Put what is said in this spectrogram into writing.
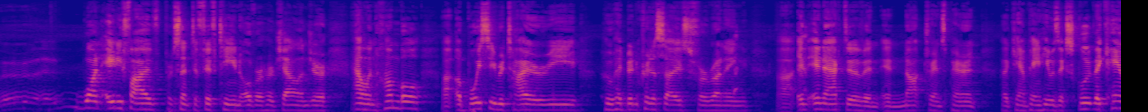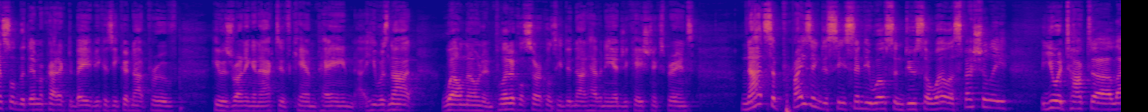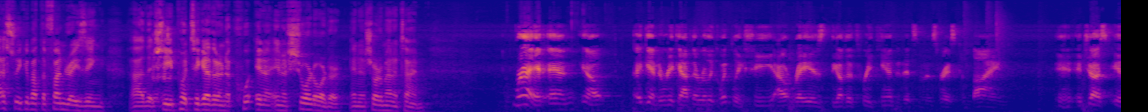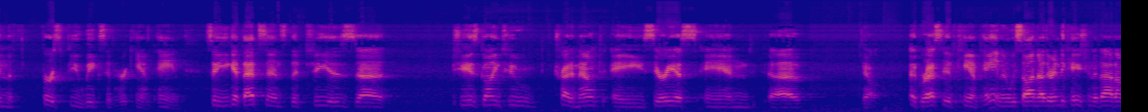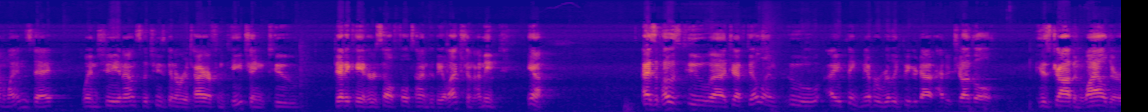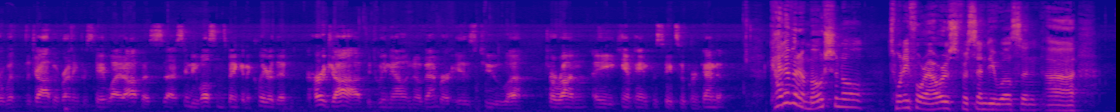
won 85% to 15 over her challenger, Alan Humble, uh, a Boise retiree who had been criticized for running uh, an inactive and, and not transparent campaign. He was excluded. They canceled the Democratic debate because he could not prove – he was running an active campaign. He was not well known in political circles. He did not have any education experience. Not surprising to see Cindy Wilson do so well, especially you had talked uh, last week about the fundraising uh, that she put together in a, in a, in a short order, in a short amount of time. Right, and you know, again to recap that really quickly, she outraised the other three candidates in this race combined, it just in the first few weeks of her campaign. So you get that sense that she is uh, she is going to try to mount a serious and uh, you know aggressive campaign, and we saw another indication of that on Wednesday when she announced that she's going to retire from teaching to dedicate herself full time to the election. I mean, yeah. As opposed to uh, Jeff Dillon, who I think never really figured out how to juggle his job in Wilder with the job of running for statewide office, uh, Cindy Wilson's making it clear that her job between now and November is to uh, to run a campaign for state superintendent. Kind of an emotional 24 hours for Cindy Wilson. Uh,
